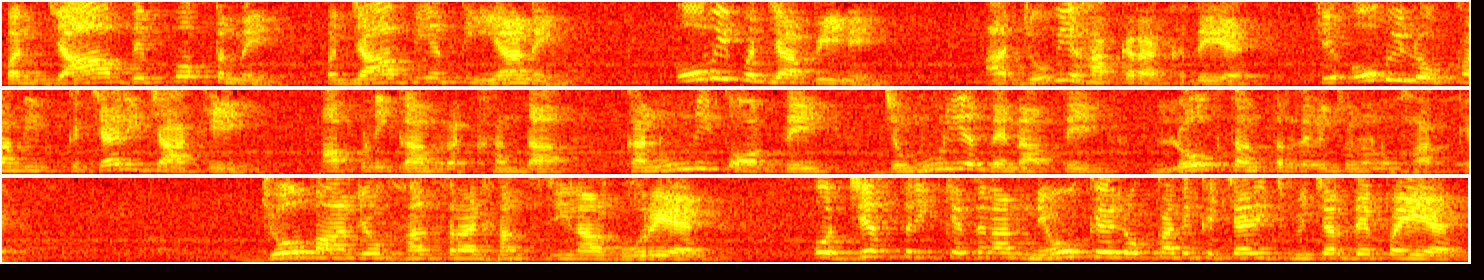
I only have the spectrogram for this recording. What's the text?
ਪੰਜਾਬ ਦੇ ਪੁੱਤ ਨੇ, ਪੰਜਾਬ ਦੀਆਂ ਧੀਆਂ ਨੇ, ਉਹ ਵੀ ਪੰਜਾਬੀ ਨੇ। ਅੱਜ ਉਹ ਵੀ ਹੱਕ ਰੱਖਦੇ ਹੈ ਕਿ ਉਹ ਵੀ ਲੋਕਾਂ ਦੀ ਕਚਹਿਰੀ 'ਚ ਆ ਕੇ ਆਪਣੀ ਗੱਲ ਰੱਖਣ ਦਾ ਕਾਨੂੰਨੀ ਤੌਰ ਤੇ ਜਮਹੂਰੀਅਤ ਦੇ ਨਾਤੇ ਲੋਕਤੰਤਰ ਦੇ ਵਿੱਚ ਉਹਨਾਂ ਨੂੰ ਹੱਕ ਹੈ। ਜੋ ਮਾਨਯੋਗ ਹੰਸਰਾਜ ਹੰਸ ਜੀ ਨਾਲ ਹੋ ਰਿਹਾ ਹੈ, ਉਹ ਜਿਸ ਤਰੀਕੇ ਦੇ ਨਾਲ ਨਿਉ ਕੇ ਲੋਕਾਂ ਦੀ ਕਚਹਿਰੀ 'ਚ ਵਿਚਰਦੇ ਪਏ ਹੈ,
